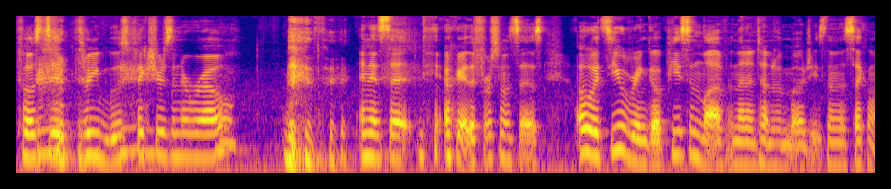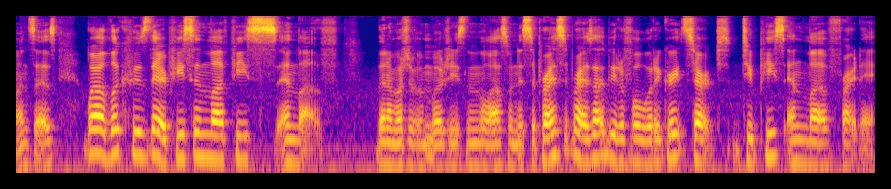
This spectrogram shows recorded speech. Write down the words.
posted three moose pictures in a row. And it said, okay, the first one says, "Oh, it's you, Ringo. Peace and love," and then a ton of emojis. Then the second one says, "Wow, look who's there. Peace and love, peace and love." Then a bunch of emojis. And the last one is, "Surprise, surprise! How beautiful! What a great start to Peace and Love Friday."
